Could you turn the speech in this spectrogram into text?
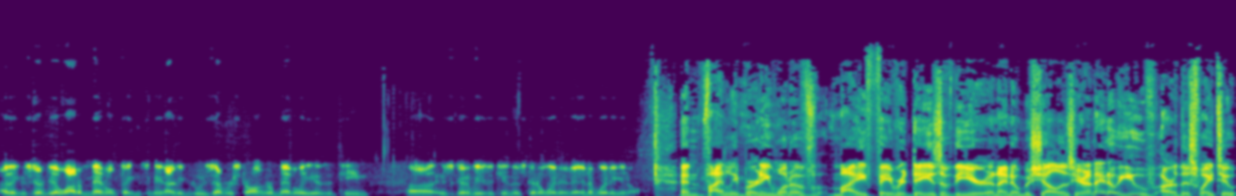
I think it's going to be a lot of mental things. I mean, I think who's ever stronger mentally as a team uh, is going to be the team that's going to win it, and end up winning it all. And finally, Bernie, one of my favorite days of the year, and I know Michelle is here, and I know you are this way too.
